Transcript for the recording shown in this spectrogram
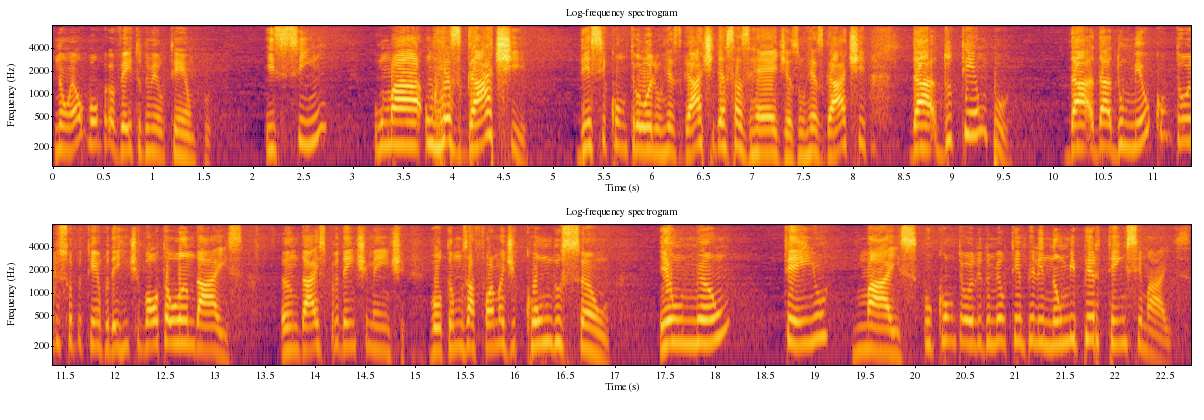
não é o bom proveito do meu tempo, e sim uma, um resgate desse controle, um resgate dessas rédeas, um resgate da, do tempo, da, da, do meu controle sobre o tempo. Daí a gente volta ao andais, andais prudentemente. Voltamos à forma de condução. Eu não tenho mais o controle do meu tempo, ele não me pertence mais.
